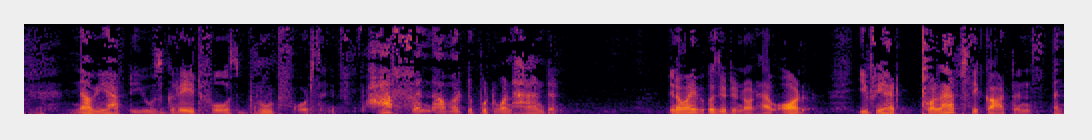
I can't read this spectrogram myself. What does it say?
now you have to use great force, brute force, and half an hour to put one hand in. You know why? Because you did not have order. If you had collapsed the curtains and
